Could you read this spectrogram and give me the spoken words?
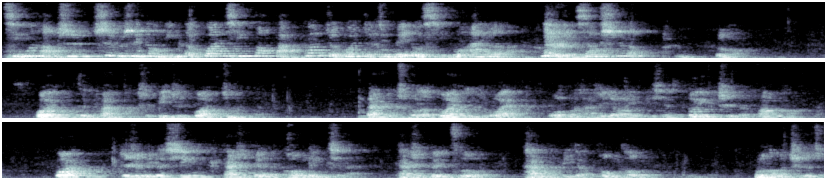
请问老师是不是用您的关心方法，关着关着就没有喜怒哀乐了，业也消失了？嗯，很好。关这个办法是一直贯穿的，但是除了关以外。我们还是要有一些对治的方法。观只是你的心开始变得空灵起来，开始对自我看得比较通透，不那么执着。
